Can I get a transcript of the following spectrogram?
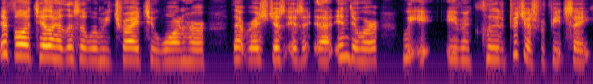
If only Taylor had listened when we tried to warn her that Ridge just isn't that into her, we e- even included pictures for Pete's sake.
